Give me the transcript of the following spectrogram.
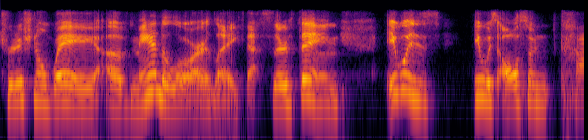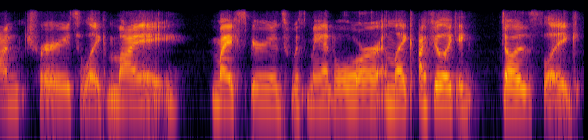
traditional way of Mandalore, like that's their thing. It was it was also contrary to like my my experience with Mandalore and like I feel like it does like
